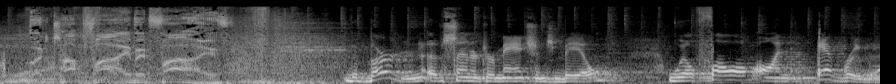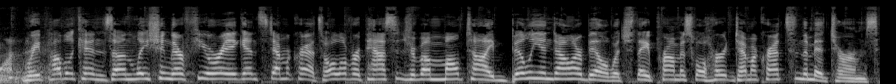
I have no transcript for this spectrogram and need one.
The top five at five. The burden of Senator Manchin's bill will fall on everyone. Republicans unleashing their fury against Democrats all over passage of a multi billion dollar bill, which they promise will hurt Democrats in the midterms.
